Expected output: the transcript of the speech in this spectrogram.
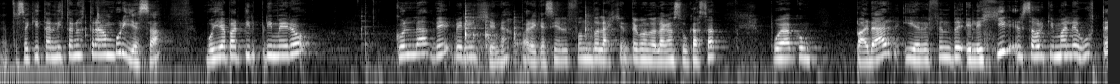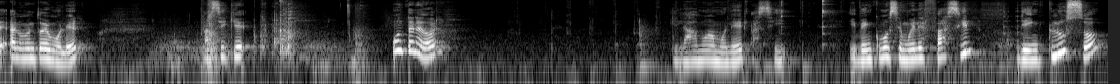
Entonces aquí están listas nuestras hamburguesas. Voy a partir primero con la de berenjena, para que así en el fondo la gente cuando la haga en su casa pueda parar y de repente elegir el sabor que más le guste al momento de moler. Así que un tenedor y la vamos a moler así. Y ven cómo se muele fácil e incluso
